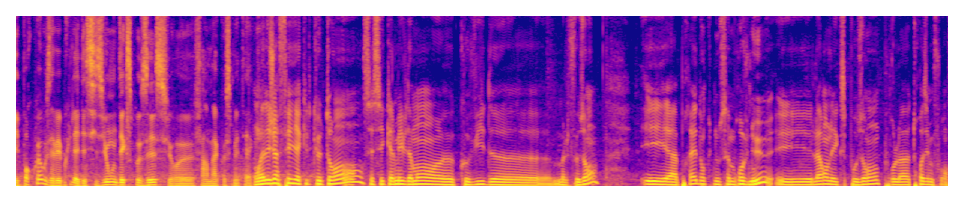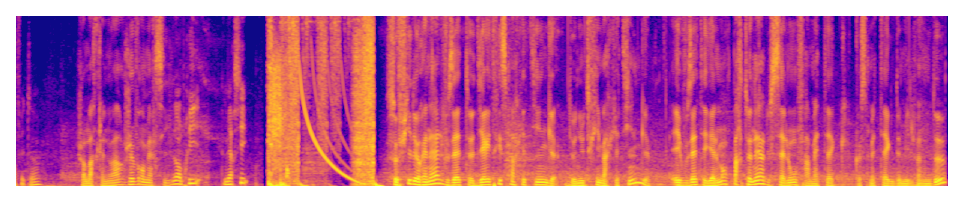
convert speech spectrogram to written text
Et pourquoi vous avez pris la décision d'exposer sur euh, Pharma Cosmétech? On l'a déjà fait il y a quelques temps. Ça s'est calmé évidemment euh, Covid euh, malfaisant. Et après, donc nous sommes revenus. Et là, on est exposant pour la troisième fois en fait. Hein. Jean-Marc Lenoir, je vous remercie. Je vous en prie. Merci. Sophie de Rénal, vous êtes directrice marketing de Nutri Marketing et vous êtes également partenaire du salon Pharmatech Cosmétech 2022.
